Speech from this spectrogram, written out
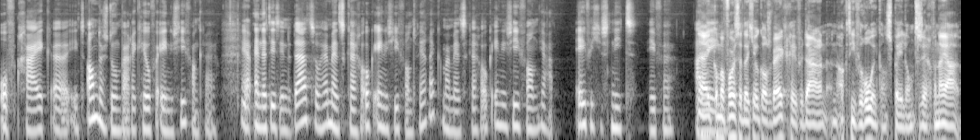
Of ga ik uh, iets anders doen waar ik heel veel energie van krijg. Ja. En het is inderdaad zo. Hè? Mensen krijgen ook energie van het werk, maar mensen krijgen ook energie van ja, eventjes niet even. Ja, ik kan me voorstellen dat je ook als werkgever daar een, een, actieve rol in kan spelen. Om te zeggen van nou ja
